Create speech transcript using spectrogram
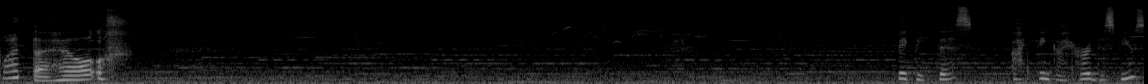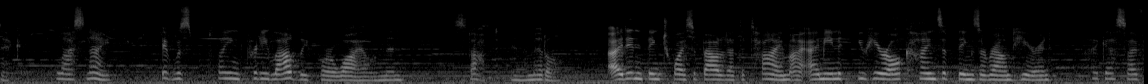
What the hell? Bigby, this? I think I heard this music last night. It was playing pretty loudly for a while and then stopped in the middle. I didn't think twice about it at the time. I, I mean, you hear all kinds of things around here, and I guess I've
